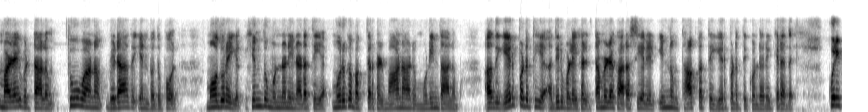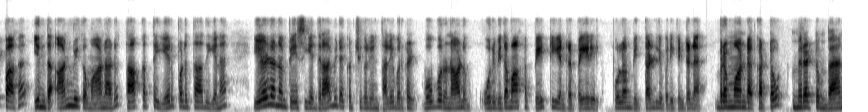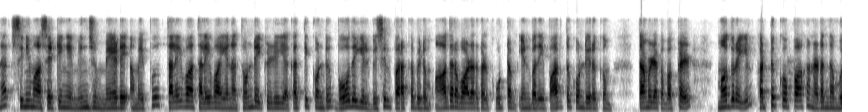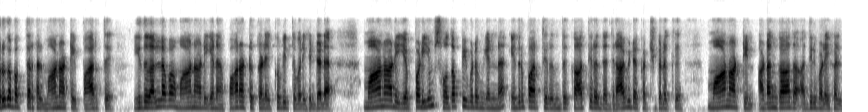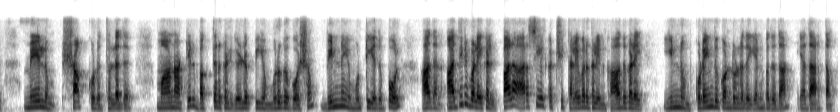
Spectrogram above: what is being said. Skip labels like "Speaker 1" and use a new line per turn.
மழை விட்டாலும் தூவானம் விடாது என்பது போல் மதுரையில் இந்து முன்னணி நடத்திய முருக பக்தர்கள் மாநாடு முடிந்தாலும் அது ஏற்படுத்திய அதிர்வலைகள் தமிழக அரசியலில் இன்னும் தாக்கத்தை ஏற்படுத்தி கொண்டிருக்கிறது. குறிப்பாக இந்த ஆன்மீக மாநாடு தாக்கத்தை ஏற்படுத்தாது என ஏழனம் பேசிய திராவிட கட்சிகளின் தலைவர்கள் ஒவ்வொரு நாளும் ஒரு விதமாக பேட்டி என்ற பெயரில் புலம்பி தள்ளி வருகின்றனர். பிரம்மாண்ட கட் அவுட் மிரட்டும் பேனர் சினிமா செட்டிங்கை மிஞ்சும் மேடை அமைப்பு தலைவா தலைவா என தொண்டை கிழிய கத்திக்கொண்டு போதையில் விசில் பறக்கவிடும் ஆதரவாளர்கள் கூட்டம் என்பதை பார்த்து கொண்டிருக்கும் தமிழக மக்கள் மதுரையில் கட்டுக்கோப்பாக நடந்த முருகபக்தர்கள் மாநாட்டை பார்த்து இது அல்லவா மாநாடு என பாராட்டுக்களை குவித்து வருகின்றனர். மாநாடு எப்படியும் சொதப்பிவிடும் என எதிர்பார்த்திருந்து காத்திருந்த திராவிட கட்சிகளுக்கு மாநாட்டின் அடங்காத அதிர்வலைகள் மேலும் ஷாக் கொடுத்துள்ளது. மாநாட்டில் பக்தர்கள் எழுப்பிய முருக கோஷம் விண்ணை முட்டியது போல் அதன் அதிர்வலைகள் பல அரசியல் கட்சி தலைவர்களின் காதுகளை இன்னும் குடைந்து கொண்டுள்ளது என்பதுதான் யதார்த்தம்.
